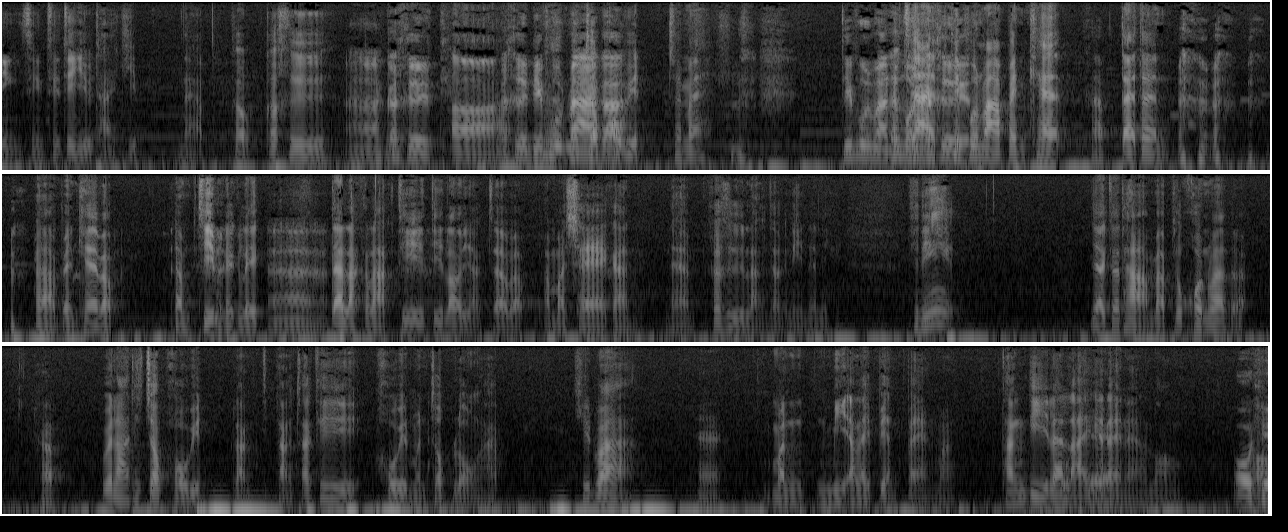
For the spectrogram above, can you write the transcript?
ิ่งสิ่งที่จะอยู่ถ่ายคลิป นะครับก็ก็คืออ่าก็คือเอ่อก็คือที่พูดมาจบก็โควิดใช่ไหมที่พูดมาทั้งหมดไใช่ก็คือที่พูดมาเป็นแค่ครับไตเติ้ลอ่าเป็นแค่แบบน้ำจิ้มเล็กๆอ่าแต่หลักๆที่ที่เราอยากจะแบบเอามาแชร์กันนะครับ ก็คือหลังจากนี้นั่นเองทีนี้อยากจะถามแบบทุกคนว่าแบบครับ เวลาที่จบโควิด หลังหลังจากที่โควิดมันจบลงครับ คิดว่าฮะมันมีอะไรเปลี่ยนแปลงบ้างทั้งดีและร้ายโอเคก็ได้นะ ลอง โอเคล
